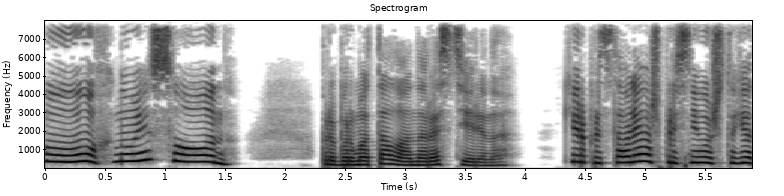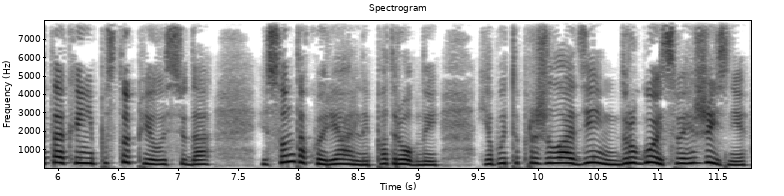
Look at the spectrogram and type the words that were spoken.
«Ух, ну и сон!» Пробормотала она растерянно. Кира, представляешь, приснилось, что я так и не поступила сюда. И сон такой реальный, подробный. Я будто прожила день, другой своей жизни.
